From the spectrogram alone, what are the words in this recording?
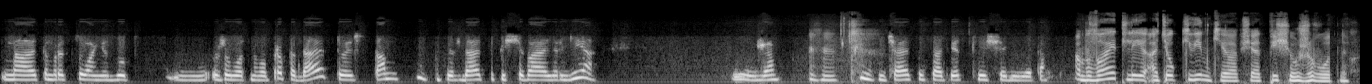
на этом рационе зуд животного пропадает, то есть там подтверждается пищевая аллергия и уже угу. назначается соответствующая диета. А бывает ли отек квинки вообще от пищи у животных?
